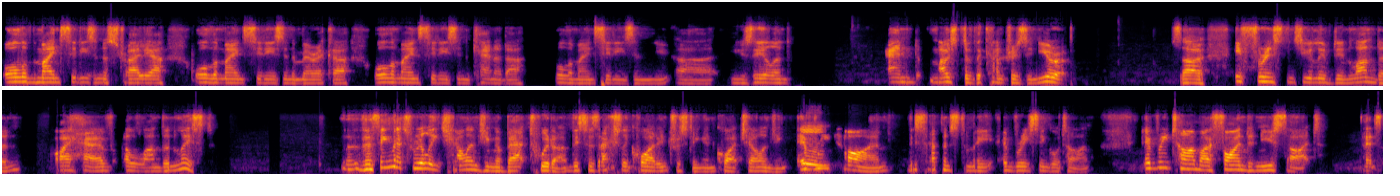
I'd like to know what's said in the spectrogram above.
all of the main cities in Australia, all the main cities in America, all the main cities in Canada, all the main cities in uh, New Zealand, and most of the countries in Europe. So, if for instance you lived in London, I have a London list. The thing that's really challenging about Twitter, this is actually quite interesting and quite challenging. Every time, this happens to me every single time, every time I find a new site that's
